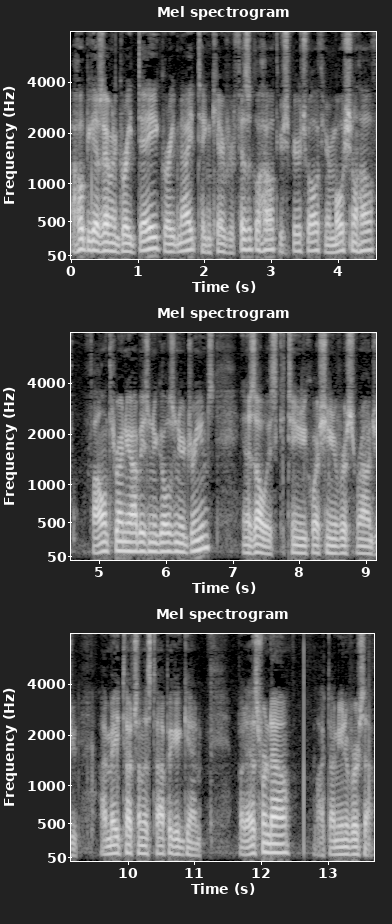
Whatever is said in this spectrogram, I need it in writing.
I hope you guys are having a great day, great night, taking care of your physical health, your spiritual health, your emotional health, following through on your hobbies and your goals and your dreams. And as always, continue to question the universe around you. I may touch on this topic again. But as for now, Lockdown Universe out.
